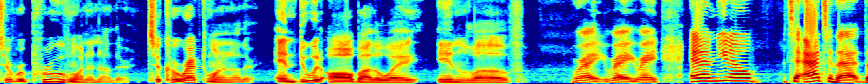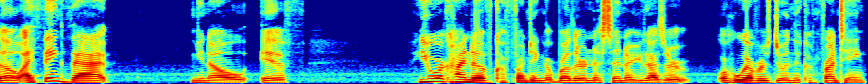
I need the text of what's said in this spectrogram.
to reprove one another, to correct one another, and do it all by the way in love. Right, right, right. And you know, to add to that though, I think that you know, if you are kind of confronting your brother in a sin or you guys are or whoever's doing the confronting,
